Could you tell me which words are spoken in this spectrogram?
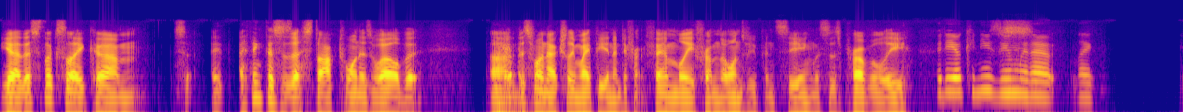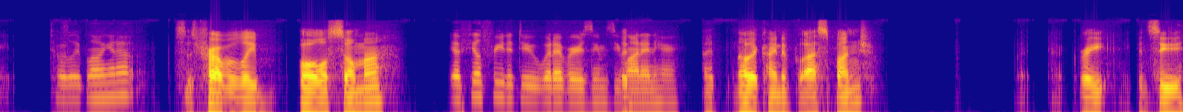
Yeah, this looks like, um, s I I think this is a stocked one as well, but uh, this one actually might be in a different family from the ones we've been seeing. This is probably, Video, can you zoom without like totally blowing it out? this is probably Bolosoma, Yeah, feel free to do whatever zooms you But- want in here. another kind of glass sponge. But, yeah, great, you can see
